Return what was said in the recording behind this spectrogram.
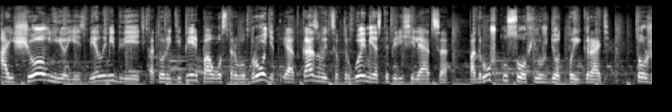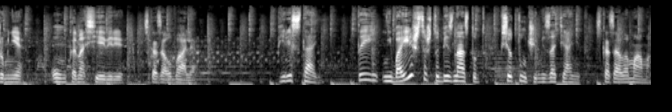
А еще у нее есть белый медведь, который теперь по острову бродит и отказывается в другое место переселяться. Подружку Софью ждет поиграть. Тоже мне умка на севере», — сказал Валя. «Перестань, ты не боишься, что без нас тут все тучами затянет?» — сказала мама.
